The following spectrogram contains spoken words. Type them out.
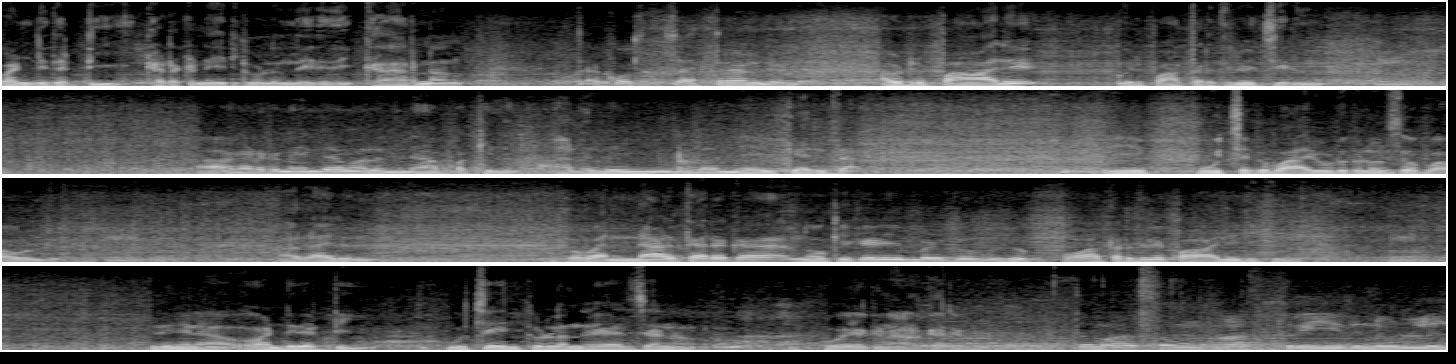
വണ്ടി തട്ടി കിടക്കണേരിക്കുള്ളൂ എന്ന് കരുതി. കാരണം കുറച്ച് അത്ര ഉണ്ടല്ലോ അവിടെ ഒരു പാൽ ഒരു പാത്രത്തിൽ വെച്ചിരുന്നു. ആ കിടക്കണേന്റെ മതന്നെ ആ പക്കിന്. അത് ഇവിടെ മേൽക്കരുത്ത ഈ പൂച്ചക്ക് പാൽ കൊടുക്കുന്ന ഒരു സ്വഭാവമുണ്ട്. അതായിരുന്നു. ഇപ്പോൾ വന്ന ആൾക്കാരൊക്കെ നോക്കിക്കഴിയുമ്പോഴേക്കും ഒരു പാത്രത്തിൽ പാലിരിക്കുന്നു. ഇതിങ്ങനെ വണ്ടി തട്ടി ഉച്ചയിരിക്കുള്ളെന്ന് വിചാരിച്ചാണ് പോയേക്കണ ആൾക്കാരൊക്കെ പത്ത് മാസം ആ സ്ത്രീ ഇതിന്റെ ഉള്ളിൽ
